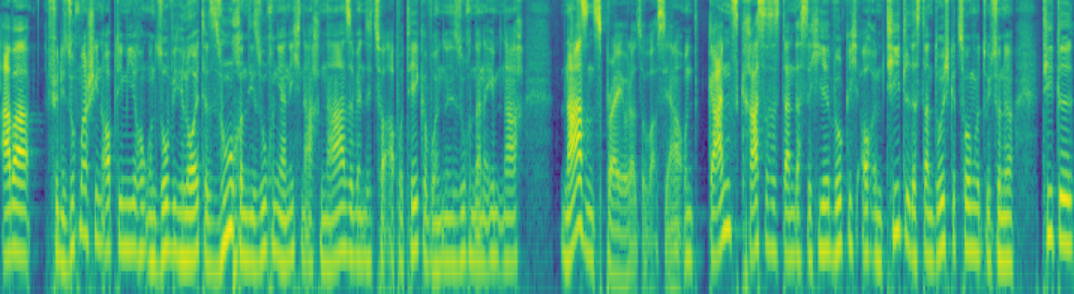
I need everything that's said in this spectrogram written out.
aber für die Suchmaschinenoptimierung und so wie die Leute suchen, die suchen ja nicht nach Nase, wenn sie zur Apotheke wollen, die suchen dann eben nach Nasenspray oder sowas, ja. Und ganz krass ist es dann, dass sich hier wirklich auch im Titel das dann durchgezogen wird durch so eine Titel-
